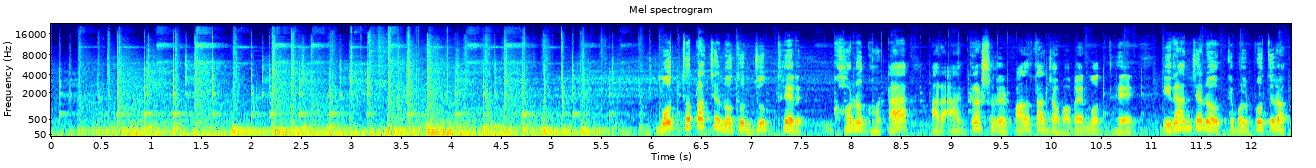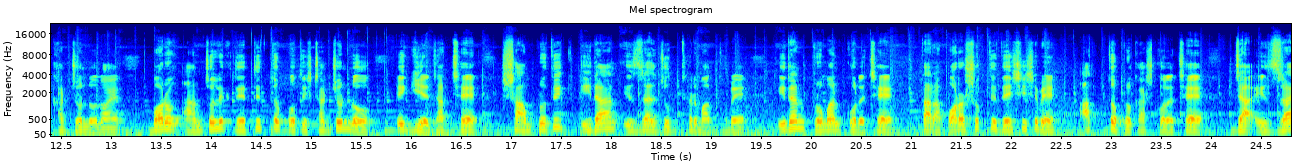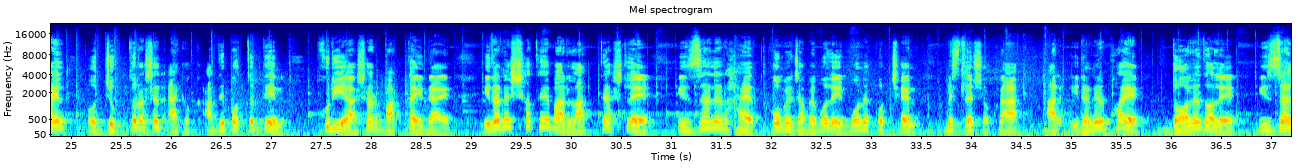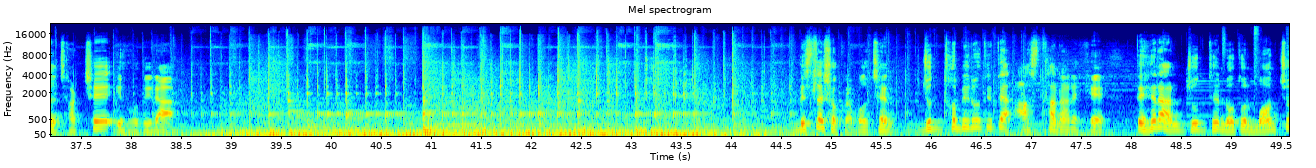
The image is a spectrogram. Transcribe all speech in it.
মধ্যপ্রাচ্যে নতুন যুদ্ধের ঘন ঘটা আর আগ্রাসনের পাল্টা জবাবের মধ্যে ইরান যেন কেবল প্রতিরক্ষার জন্য নয়, বরং আঞ্চলিক নেতৃত্ব প্রতিষ্ঠার জন্য এগিয়ে যাচ্ছে। সাম্প্রতিক ইরান ইসরায়েল যুদ্ধের মাধ্যমে ইরান প্রমাণ করেছে তারা পরাশক্তি দেশ হিসেবে আত্মপ্রকাশ করেছে, যা ইসরায়েল ও যুক্তরাষ্ট্রের একক আধিপত্যের দিন ফুরিয়ে আসার বার্তাই দেয়। ইরানের সাথে এবার লাগতে আসলে ইসরায়েলের হায়াত কমে যাবে বলেই মনে করছেন বিশ্লেষকরা, আর ইরানের ভয়ে দলে দলে ইসরায়েল ছাড়ছে ইহুদিরা। বিশ্লেষকরা বলছেন, যুদ্ধবিরতিতে আস্থা না রেখে তেহরান যুদ্ধের নতুন মঞ্চ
